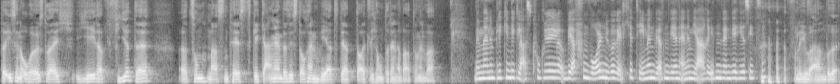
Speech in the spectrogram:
Da ist in Oberösterreich jeder vierte äh, zum Massentest gegangen. Das ist doch ein Wert, der deutlich unter den Erwartungen war. Wenn wir einen Blick in die Glaskugel werfen wollen, über welche Themen werden wir in einem Jahr reden, wenn wir hier sitzen? Von über andere.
